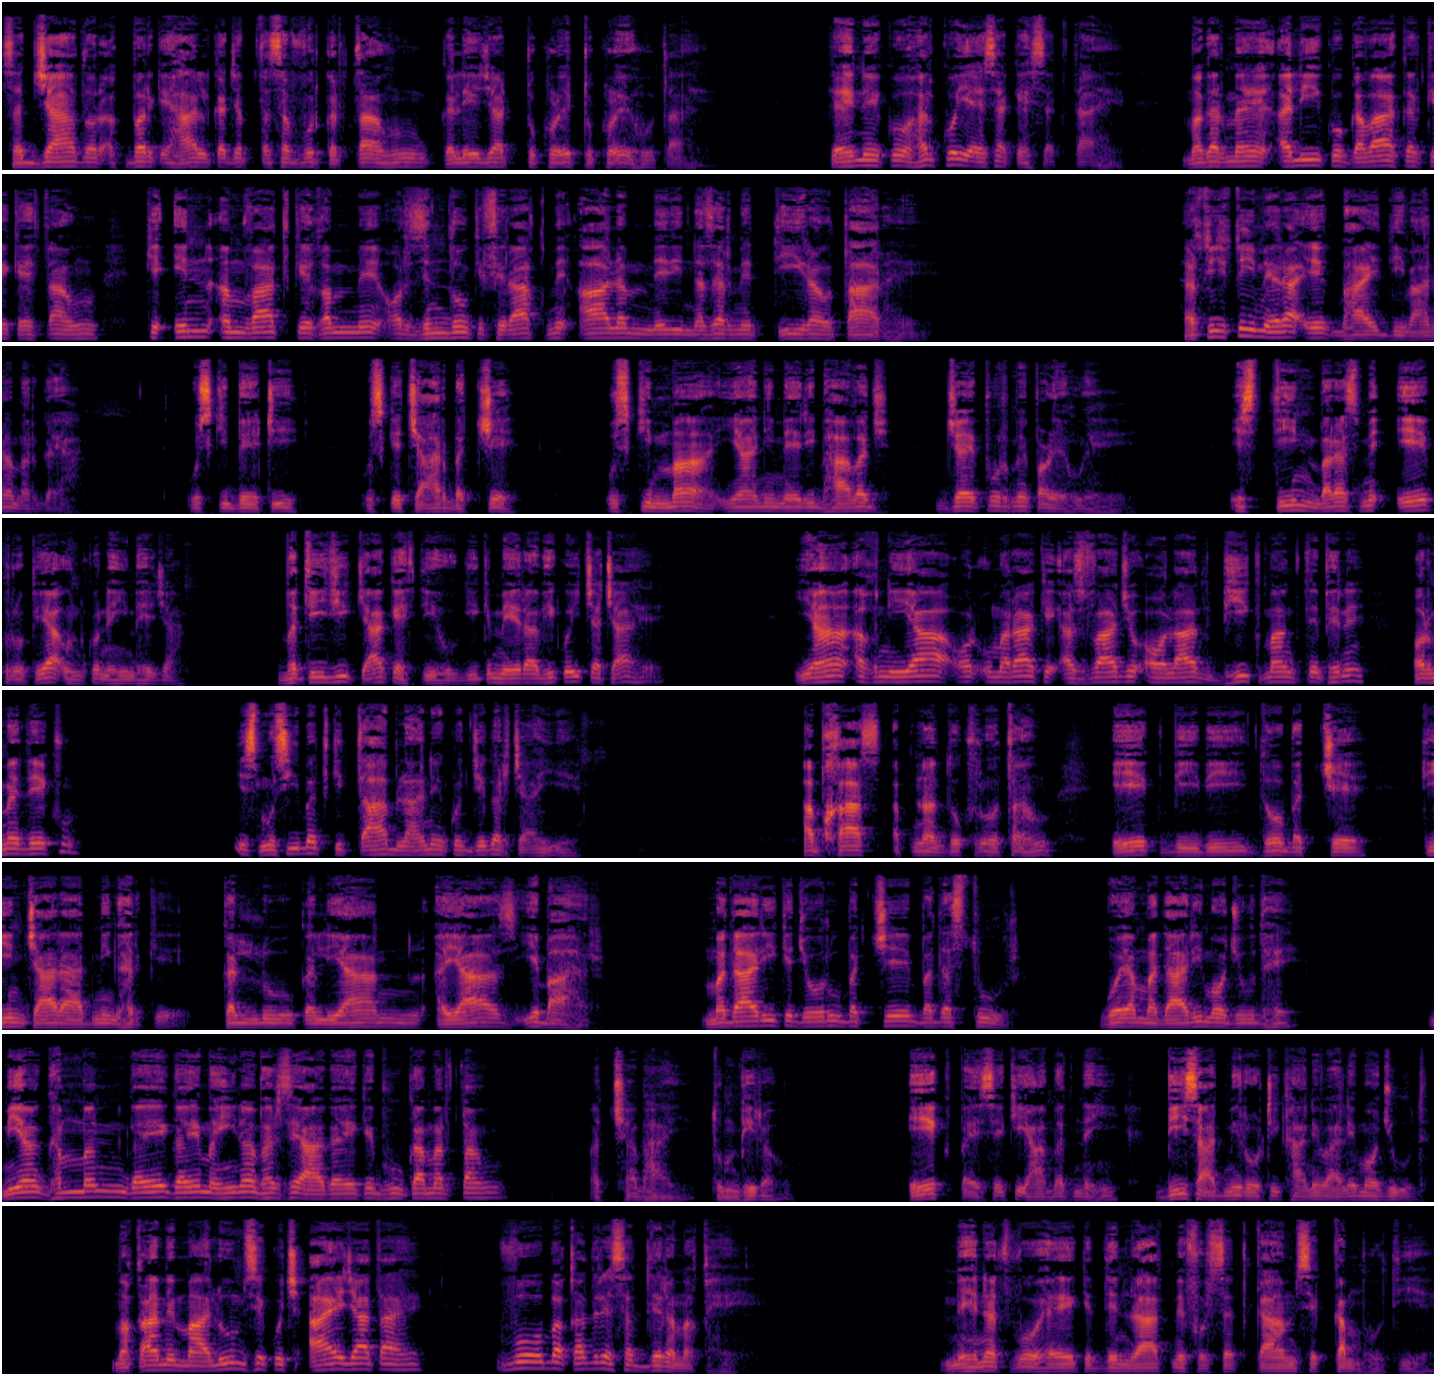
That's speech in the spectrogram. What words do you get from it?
سجاد اور اکبر کے حال کا جب تصور کرتا ہوں، کلیجہ ٹکڑے ٹکڑے ہوتا ہے۔ کہنے کو ہر کوئی ایسا کہہ سکتا ہے۔ مگر میں علی کو گواہ کر کے کہتا ہوں کہ ان اموات کے غم میں اور زندوں کی فراق میں عالم میری نظر میں تیرا اتار ہے۔ حقیقی میرا ایک بھائی دیوانہ مر گیا۔ اس کی بیٹی، اس کے چار بچے، اس کی ماں یعنی میری بھاوج جے پور میں پڑے ہوئے ہیں۔ اس تین برس میں ایک روپیہ ان کو نہیں بھیجا۔ بھتیجی کیا کہتی ہوگی کہ میرا بھی کوئی چچا ہے؟ یہاں اغنیا اور عمرا کے ازواج و اولاد بھیک مانگتے پھریں اور میں دیکھوں، اس مصیبت کی تاب لانے کو جگر چاہیے۔ اب خاص اپنا دکھ روتا ہوں، ایک بیوی بی دو بچے، تین چار آدمی گھر کے، کلو، کلیان، ایاز، یہ باہر۔ مداری کے جورو بچے بدستور، گویا مداری موجود ہے۔ میاں گھمن گئے گئے مہینہ بھر سے آ گئے کہ بھوکا مرتا ہوں۔ اچھا بھائی، تم بھی رہو۔ ایک پیسے کی آمد نہیں، بیس آدمی روٹی کھانے والے موجود۔ مقام معلوم سے کچھ آئے جاتا ہے، وہ بقدر صد رمق ہے۔ محنت وہ ہے کہ دن رات میں فرصت کام سے کم ہوتی ہے۔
